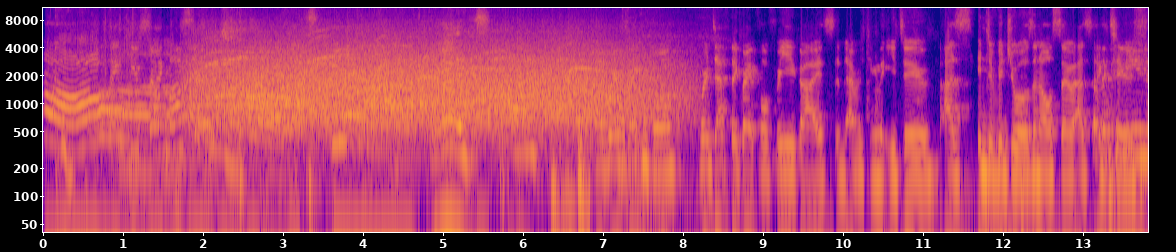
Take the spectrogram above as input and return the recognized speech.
Thank grateful. We're definitely grateful for you guys and everything that you do as individuals and also as like twos.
